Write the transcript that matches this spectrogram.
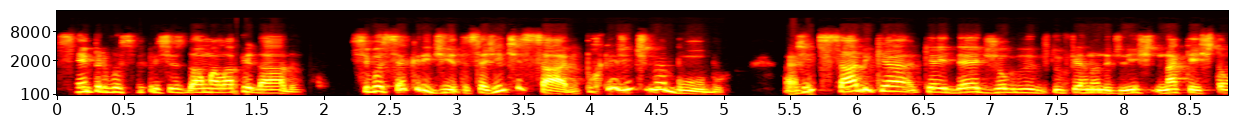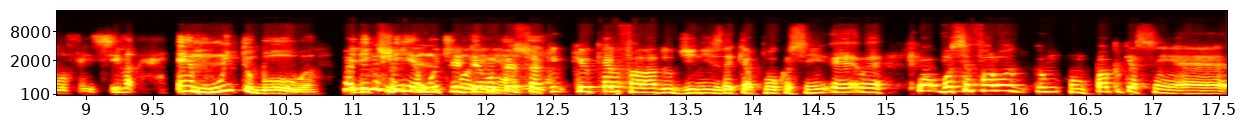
sempre você precisa dar uma lapidada. Se você acredita, se a gente sabe, porque a gente não é bobo, a gente sabe que a, que a ideia de jogo do, do Fernando Diniz na questão ofensiva é muito boa. Mas Ele cria muito tem movimento. Tem uma pessoa que, que eu quero falar do Diniz daqui a pouco. Assim, é, é, você falou um, um papo que assim, é,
